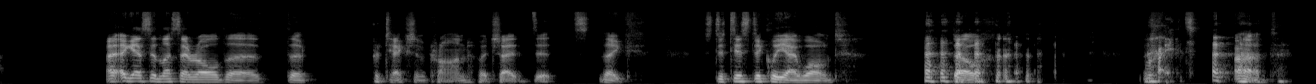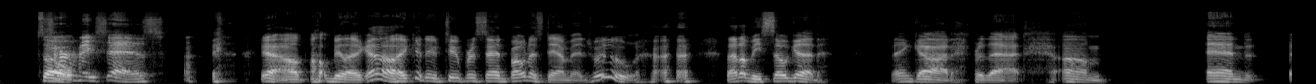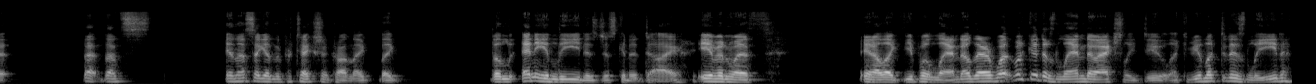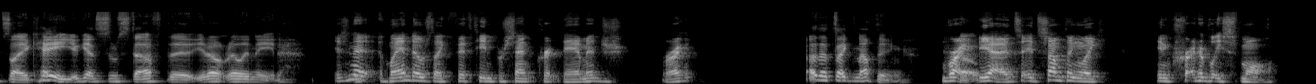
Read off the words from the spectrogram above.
I, I guess unless I roll the the protection cron, which I did like statistically I won't. So Right. uh so Survey says. yeah, I'll I'll be like, oh, I can do two percent bonus damage. Woo! That'll be so good. Thank God for that. Um and that that's unless I get the protection cron, like like the any lead is just gonna die. Even with you know, like you put Lando there. What what good does Lando actually do? Like if you looked at his lead, it's like, hey, you get some stuff that you don't really need. Isn't it Lando's like 15% crit damage, right? Oh, that's like nothing. Right. Oh, Yeah, it's it's something like incredibly small.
